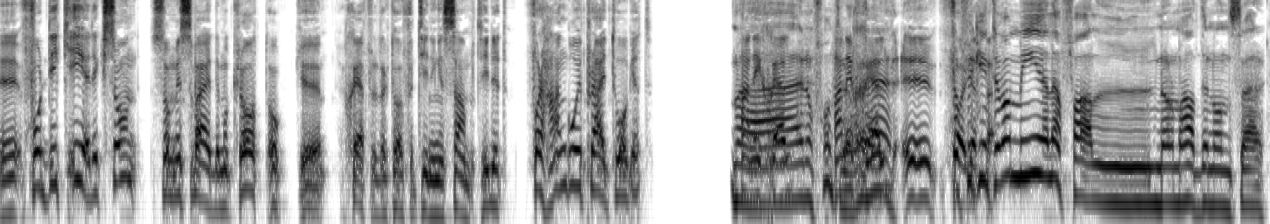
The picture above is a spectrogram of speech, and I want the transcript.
Eh, Får Dick Eriksson som är sverigedemokrat och eh, chefredaktör för tidningen Samtidigt, får han gå i Pride-tåget? Han är själv, Nej, de får inte han är själv Nej. eh, De fick inte vara med i alla fall när de hade någon så här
